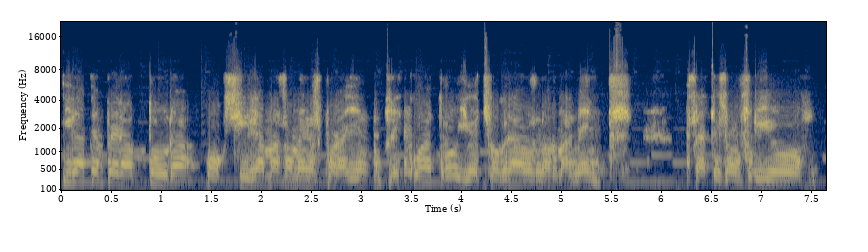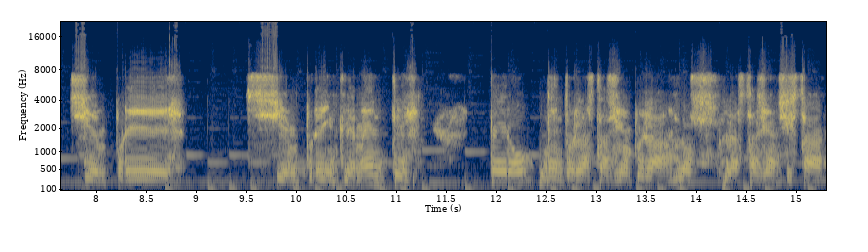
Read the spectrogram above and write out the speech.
y la temperatura oscila más o menos por ahí entre 4 y 8 grados normalmente. O sea que es un frío siempre, siempre inclemente pero dentro de la estación, pues la, la estación sí está,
